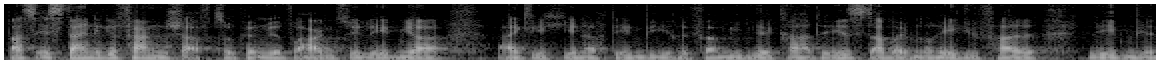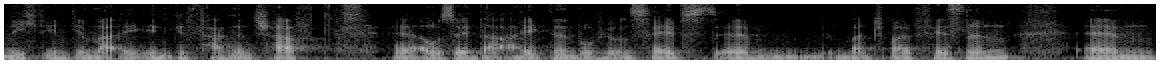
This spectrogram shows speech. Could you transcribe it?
Was ist deine Gefangenschaft? So können wir fragen. Sie leben ja eigentlich je nachdem, wie Ihre Familie gerade ist, aber im Regelfall leben wir nicht in, in Gefangenschaft, äh, außer in der eigenen, wo wir uns selbst ähm, manchmal fesseln. Ähm,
